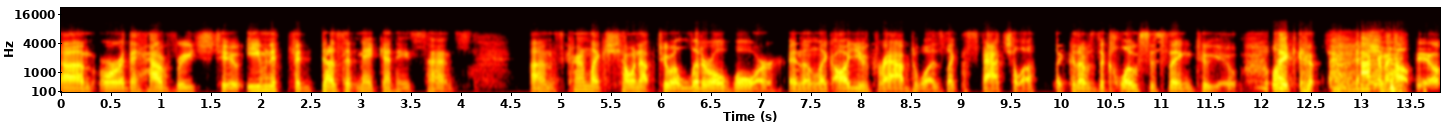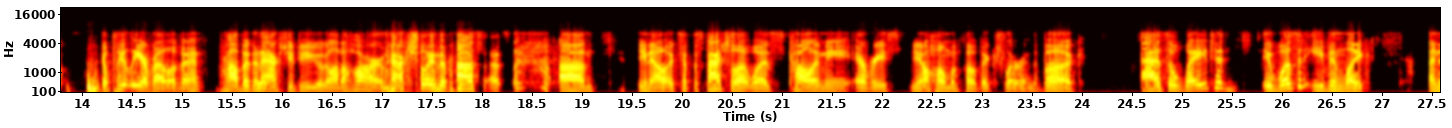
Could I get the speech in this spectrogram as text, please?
um, or they have reached to even if it doesn't make any sense. Um, Mhm. it's kind of like showing up to a literal war and then like all you've grabbed was like the spatula like because that was the closest thing to you. Like not gonna help you. Completely irrelevant. Probably gonna Yeah. actually do you a lot of harm actually in the process. Um you know except the spatula was calling me every you know homophobic slur in the book. As a way to it wasn't even like an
